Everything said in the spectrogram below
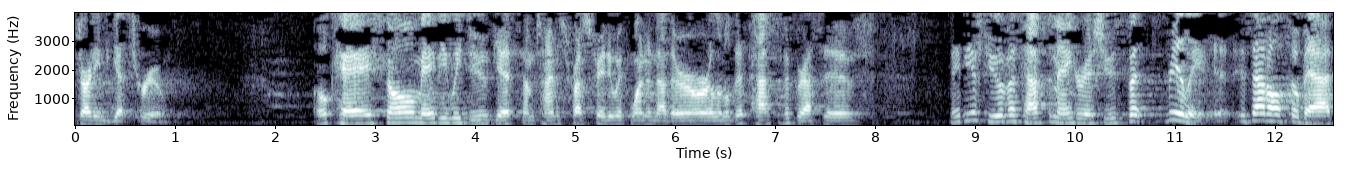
starting to get through. Okay, so maybe we do get sometimes frustrated with one another or a little bit passive aggressive. Maybe a few of us have some anger issues, but really, is that all so bad?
